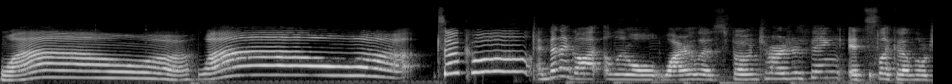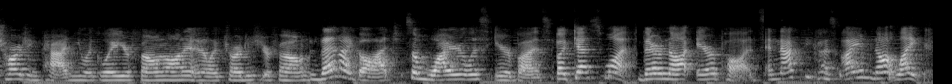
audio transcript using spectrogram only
Wow. Wow. So cool. A little wireless phone charger thing. It's like a little charging pad and you like lay your phone on it and it like charges your phone. Then I got some wireless earbuds. But guess what? They're not AirPods. And that's because I am not like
